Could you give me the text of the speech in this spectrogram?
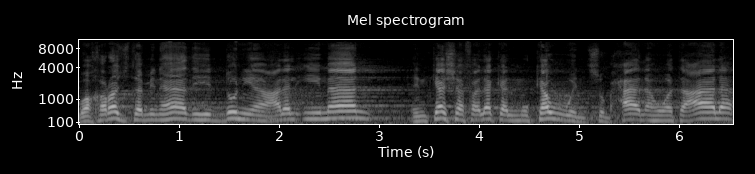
وخرجت من هذه الدنيا على الإيمان انكشف لك المكون سبحانه وتعالى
